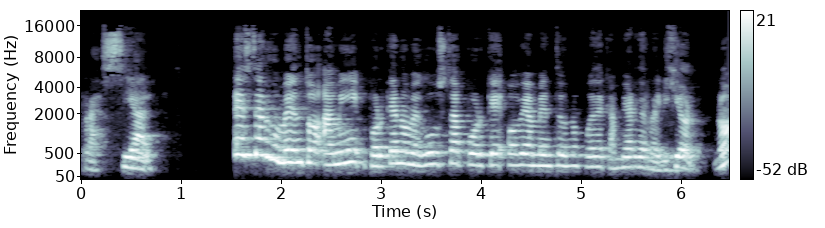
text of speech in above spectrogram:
racial. Este argumento a mí, ¿por qué no me gusta? Porque obviamente uno puede cambiar de religión, ¿no?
